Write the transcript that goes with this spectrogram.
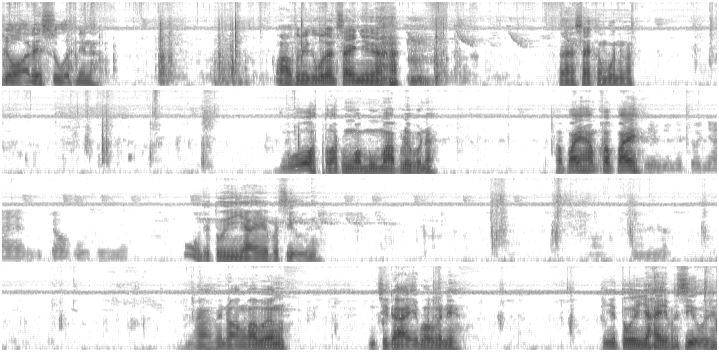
หย่อได้สูตรนี่นะอ้าวตัวนี้ก็บ่ทันใส่เหงื่อแล้วใส่ข้างบนก่อนโอ้ตอดงวมูมับเลยพุ่นนะเข้าไปครับเข้าไปเรียกอยู่ในตัวใหญ่แล้วจอหูจริงเนี่ยโอ้จะตัวใหญ่ๆปลาสิวนี่ อ่าพี่น้องมาเบิ่งมันสิได้บ่วันนี้นี่ตัวใหญ่ปลาสิวนี่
